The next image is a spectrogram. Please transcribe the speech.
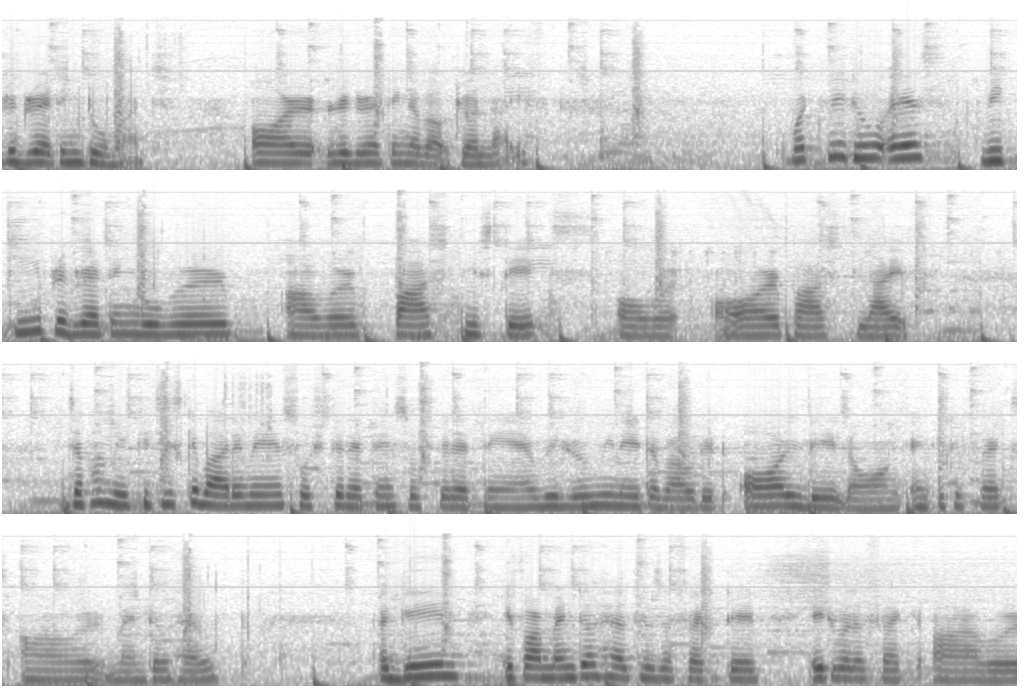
regretting too much or regretting about your life. What we do is we keep regretting over our past mistakes or or past life. जब हम एक ही चीज़ के बारे में सोचते रहते हैं सोचते रहते हैं we ruminate about it all day long and it affects our mental health again, if our mental health is affected, it will affect our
